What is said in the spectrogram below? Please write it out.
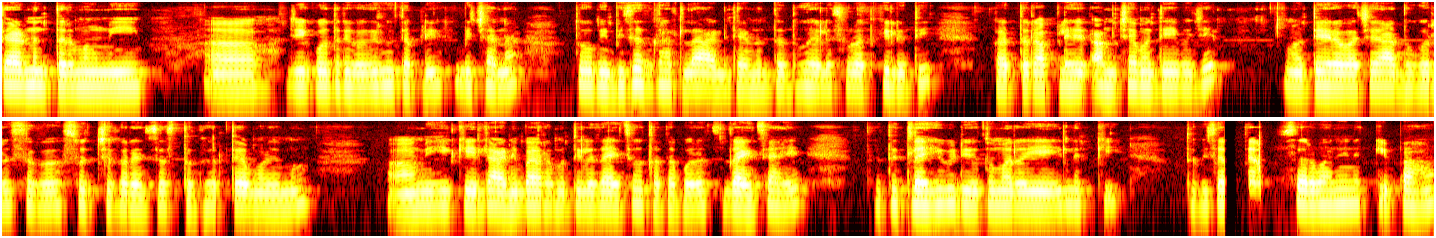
त्यानंतर मग मी जी गोदरी वगैरे होती आपली बिछाना तो मी भिजत घातला आणि त्यानंतर धुवायला सुरुवात केली होती. का तर आपले आमच्यामध्ये म्हणजे तेरावाच्या अगोदरच सगळं स्वच्छ करायचं असतं घर. त्यामुळे मग अं, मी हे केलं आणि बारामतीला जायचं होतं आता परत जायचं आहे. तर तिथलाही व्हिडिओ तुम्हाला येईल नक्की. तुम्ही सर सर्वांनी नक्की पहा.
